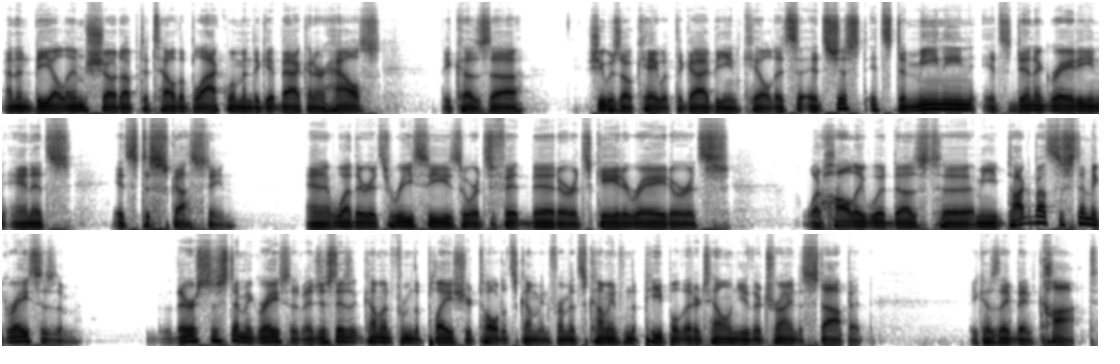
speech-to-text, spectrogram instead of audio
And then BLM showed up to tell the black woman to get back in her house because uh, she was okay with the guy being killed. It's it's just it's demeaning, it's denigrating, and it's it's disgusting. And whether it's Reese's or it's Fitbit or it's Gatorade or it's what Hollywood does to, I mean, talk about systemic racism there's systemic racism. It just isn't coming from the place you're told it's coming from. It's coming from the people that are telling you they're trying to stop it because they've been caught.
